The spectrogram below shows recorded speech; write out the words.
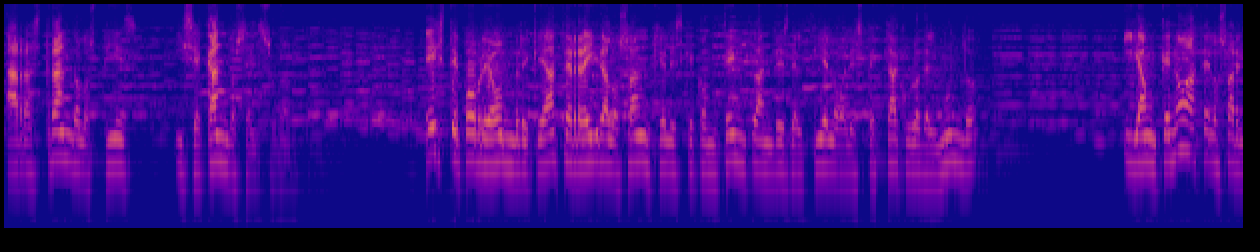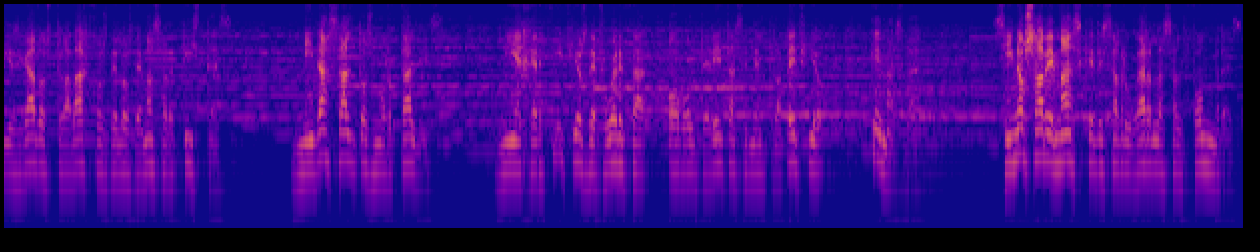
arrastrando los pies y secándose el sudor. Este pobre hombre que hace reír a los ángeles que contemplan desde el cielo el espectáculo del mundo, y aunque no hace los arriesgados trabajos de los demás artistas, ni da saltos mortales, ni ejercicios de fuerza o volteretas en el trapecio, ¿qué más da? Si no sabe más que desarrugar las alfombras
